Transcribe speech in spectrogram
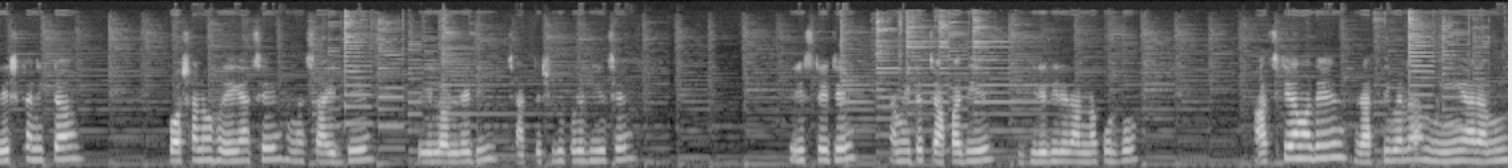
বেশ খানিকটা কষানো হয়ে গেছে, আমার সাইড দিয়ে তেল অলরেডি ছাড়তে শুরু করে দিয়েছে। এই স্টেজে আমি এটা চাপা দিয়ে ধীরে ধীরে রান্না করব। আজকে আমাদের রাত্রিবেলা মেয়ে আর আমি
